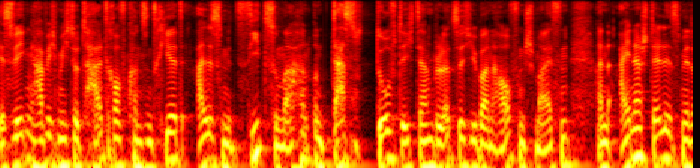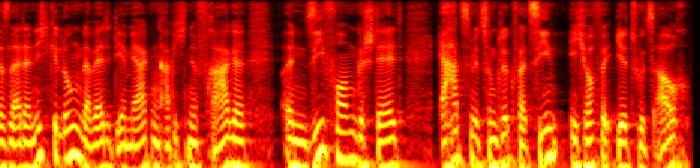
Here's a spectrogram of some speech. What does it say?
Deswegen habe ich mich total darauf konzentriert, alles mit Sie zu machen und das durfte ich dann plötzlich über den Haufen schmeißen lassen. An einer Stelle ist mir das leider nicht gelungen. Da werdet ihr merken, habe ich eine Frage in Sie-Form gestellt. Er hat es mir zum Glück verziehen. Ich hoffe, ihr tut's auch.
